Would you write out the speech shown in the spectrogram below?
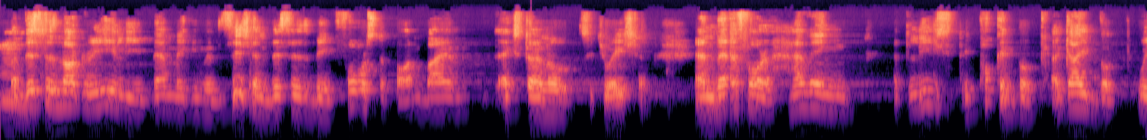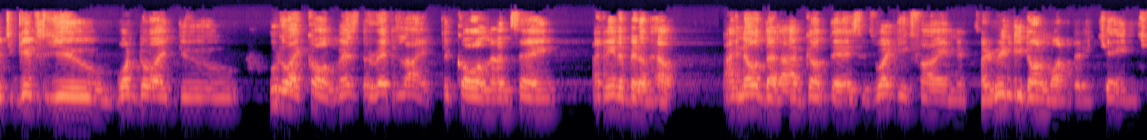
Mm. But this is not really them making the decision. This is being forced upon by an external situation. And therefore, having at least a pocketbook, a guidebook, which gives you what do I do, who do I call, where's the red line to call and say, I need a bit of help. I know that I've got this, it's working fine. I really don't want any change.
